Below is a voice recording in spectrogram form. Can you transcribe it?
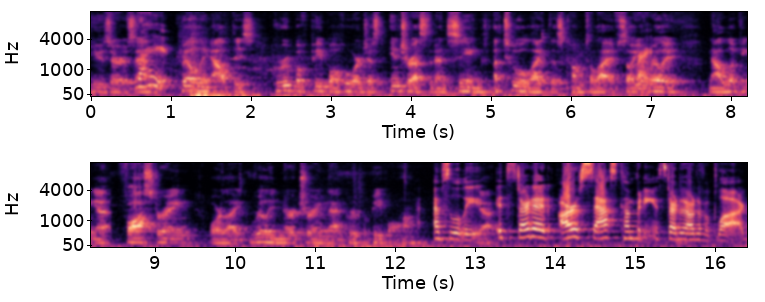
users and Right. building out these group of people who are just interested in seeing a tool like this come to life. So you're really now looking at fostering or like really nurturing that group of people, huh? Absolutely. Yeah. It started, our SaaS company started out of a blog.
